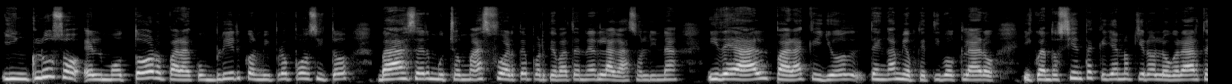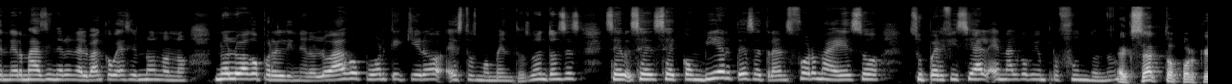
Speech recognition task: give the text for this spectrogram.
Incluso el motor para cumplir con mi propósito va a ser mucho más fuerte porque va a tener la gasolina ideal para que yo tenga mi objetivo claro y cuando sienta que ya no quiero lograr tener más dinero en el banco voy a decir no, no, no, no lo hago por el dinero, lo hago porque quiero estos momentos, ¿no? Entonces se, se se convierte, se transforma eso superficial en algo bien profundo, ¿no? Exacto, porque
